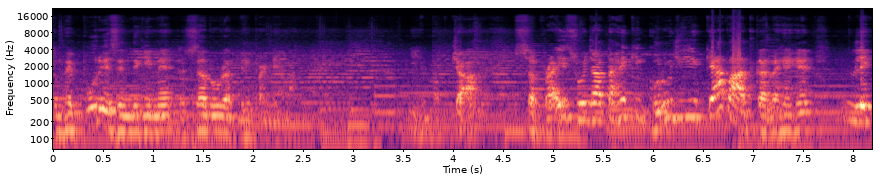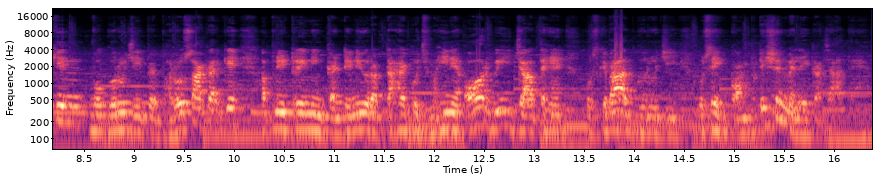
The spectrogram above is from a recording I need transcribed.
तुम्हें पूरी ज़िंदगी में ज़रूरत भी पड़ने वाली बच्चा सरप्राइज़ हो जाता है कि गुरुजी ये क्या बात कर रहे हैं। लेकिन वो गुरु जी पे भरोसा करके अपनी ट्रेनिंग कंटिन्यू रखता है। कुछ महीने और भी जाते हैं, उसके बाद गुरु जी उसे कंपटीशन में लेकर जाते हैं।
